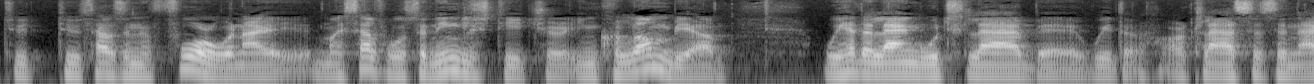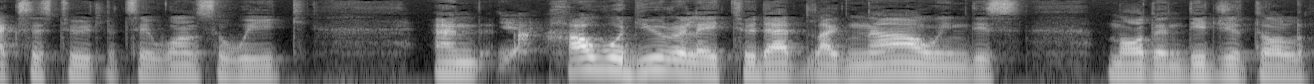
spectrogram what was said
to 2004, when I myself was an English teacher in Colombia, we had a language lab uh, with our classes and access to it, let's say, once a week and yeah. how would you relate to that, like now in this modern digital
